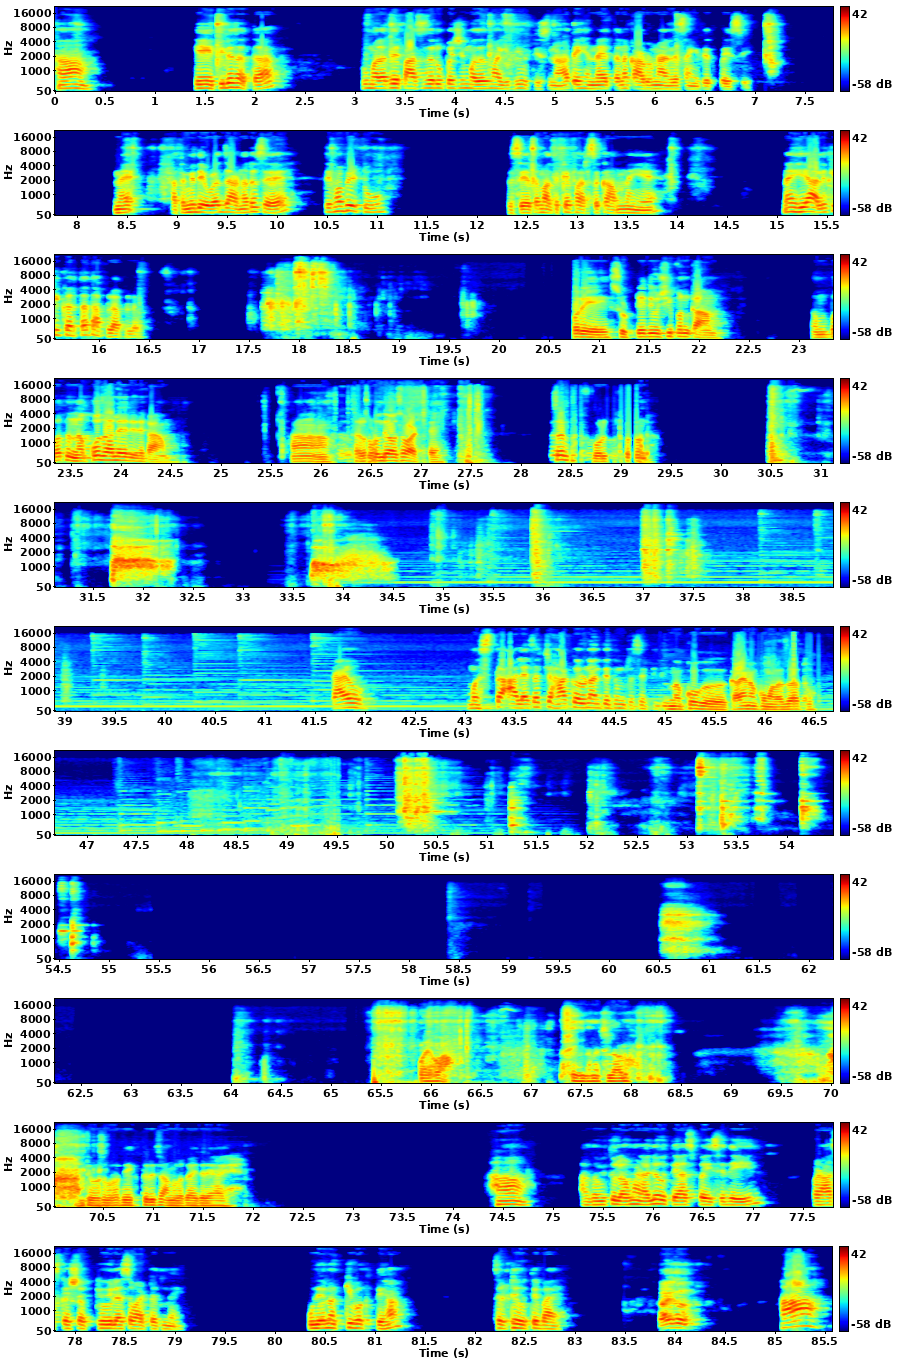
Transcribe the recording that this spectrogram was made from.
हा. हे येतीलच आता. तू मला ते पाच हजार रुपयाची मदत मागितली होतीस ना ते ह्यांना येताना काढून आणायला सांगितलेत पैसे. नाही आता मी देवळात जाणारच आहे. तेव्हा भेटू. तसे आता माझं काही फारसं काम नाहीये. नाही हे आले की करतात आपलं आपलं. अरे सुट्टी दिवशी पण काम. संपत नको झालंय रे काम. हा तर सोडून द्यावं असं वाटतंय. चल बोलतो. काय हो? मस्त आल्याचा चहा करून आणते तुमच्यासाठी. नको ग काय नको मला जा तू. अरे वा. शेंगदाण्याचे लाडू. दिवसभरात एक तरी चांगलं काहीतरी आहे. हा अगं मी तुला म्हणाले होते आज पैसे देईन पण आज काही शक्य होईल असं वाटत नाही. उद्या नक्की बघते हा. चल ठेवते बाय. काय ग? हा.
